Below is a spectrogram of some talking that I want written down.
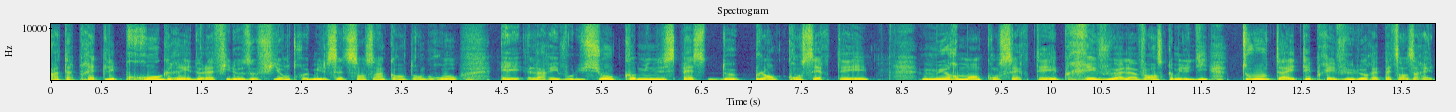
interprète les progrès de la philosophie entre 1750 en gros et la Révolution comme une espèce de plan concerté, mûrement concerté, prévu à l'avance, comme il le dit, tout a été prévu, le répète sans arrêt,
